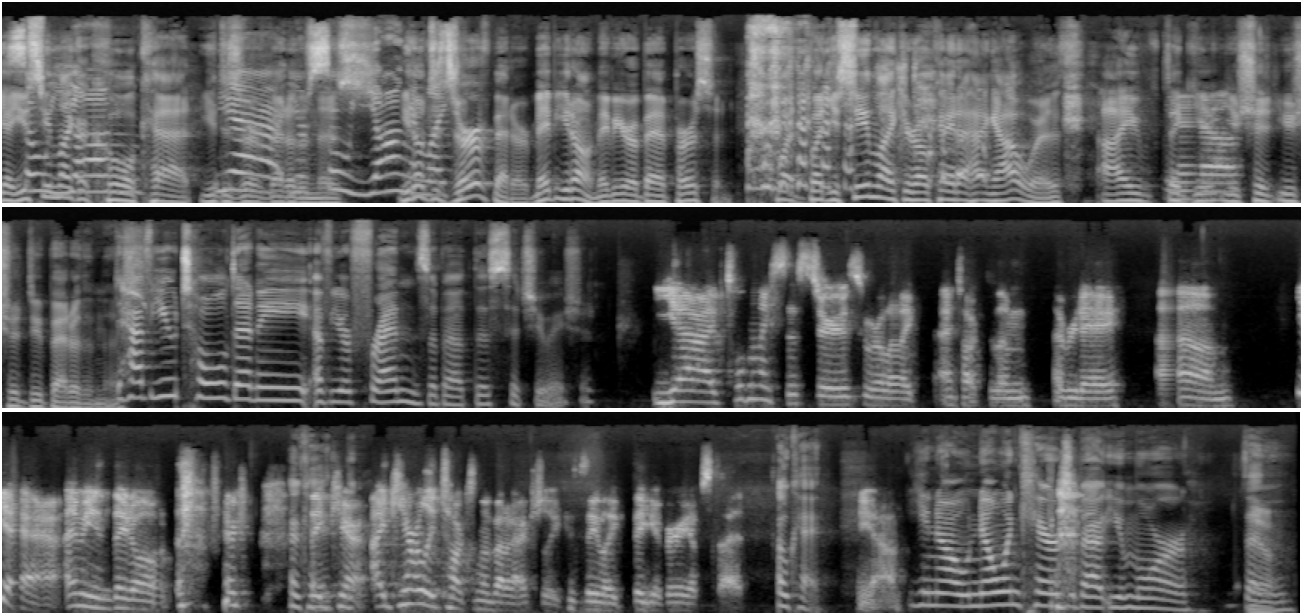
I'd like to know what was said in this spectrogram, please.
Yeah, you so seem like a cool cat. You deserve Yeah, better you're than so this. young you don't like- deserve better. Maybe you don't. Maybe you're a bad person. But but you seem like you're okay to hang out with. I think Yeah. you, you should you should do better than this. Have you told any of your friends about this situation? Yeah, I've told my sisters who are like, I talk to them every day. Um, yeah, I mean, they don't, they're- Okay. they can't, I can't really talk to them about it actually because they like, they get very upset. Okay. Yeah. You know, no one cares about you more than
